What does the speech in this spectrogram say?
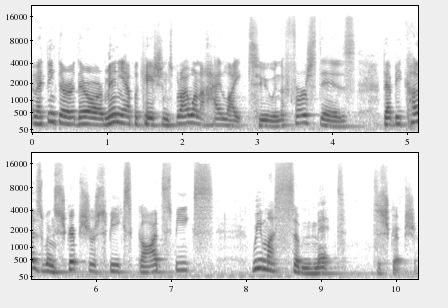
And I think there, there are many applications, but I want to highlight two. And the first is that because when Scripture speaks, God speaks, we must submit to Scripture.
